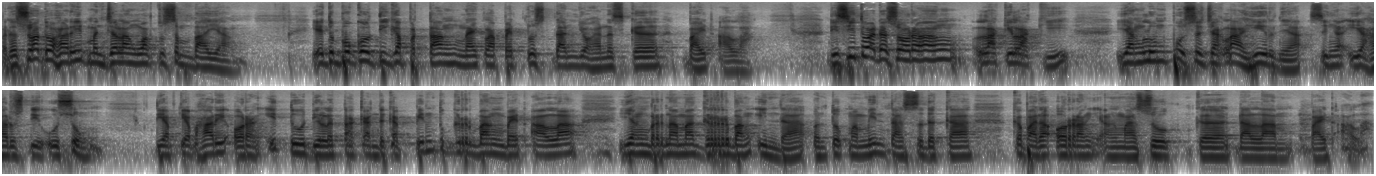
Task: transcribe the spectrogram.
Pada suatu hari menjelang waktu sembahyang, yaitu pukul tiga petang naiklah Petrus dan Yohanes ke bait Allah. Di situ ada seorang laki-laki yang lumpuh sejak lahirnya sehingga ia harus diusung. Tiap-tiap hari orang itu diletakkan dekat pintu gerbang bait Allah yang bernama Gerbang Indah untuk meminta sedekah kepada orang yang masuk ke dalam bait Allah.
